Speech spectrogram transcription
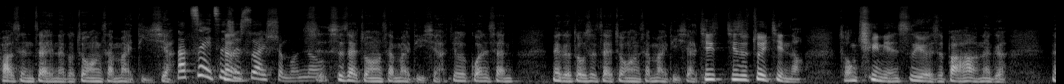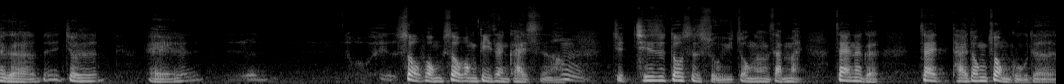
发生在那个中央山脉底下。那这一次是算什么呢？是是在中央山脉底下，就是关山那个都是在中央山脉底下。其实其实最近呢，从去年四月十八号那个那个就是诶受风受风地震开始啊，嗯，就其实都是属于中央山脉，在那个。在台东纵谷的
